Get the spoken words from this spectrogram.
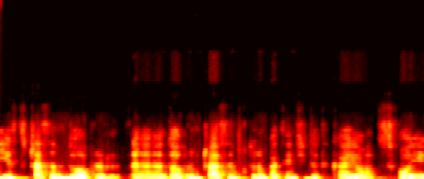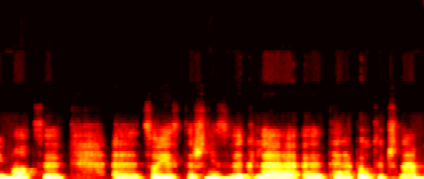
jest czasem dobrym, e, dobrym czasem, w którym pacjenci dotykają swojej mocy, e, co jest też niezwykle e, terapeutyczne,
